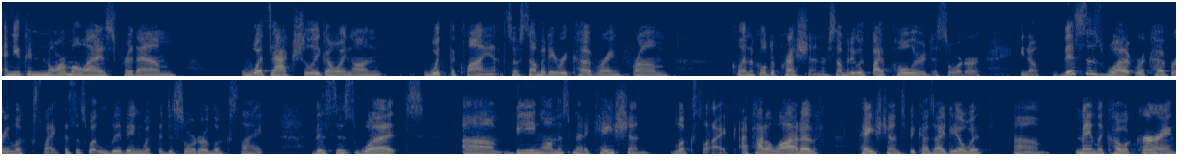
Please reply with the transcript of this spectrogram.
And you can normalize for them what's actually going on with the client. So somebody recovering from clinical depression or somebody with bipolar disorder you know this is what recovery looks like. This is what living with the disorder looks like. This is what um, being on this medication looks like. I've had a lot of patients because i deal with um, mainly co-occurring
